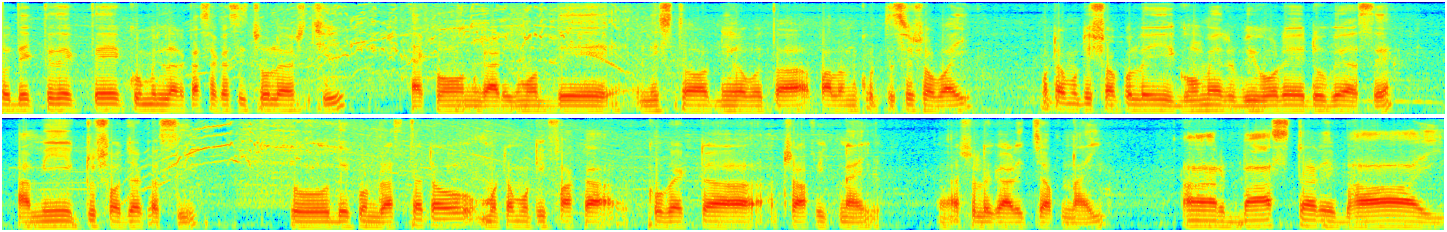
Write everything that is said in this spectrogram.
তো দেখতে দেখতে কুমিল্লার কাছাকাছি চলে আসছি। এখন গাড়ির মধ্যে নিস্তর, নীরবতা পালন করতেছে সবাই। মোটামুটি সকলেই ঘুমের বিভরে ডুবে আছে। আমি একটু সজাগ আছি। তো দেখুন, রাস্তাটাও মোটামুটি ফাঁকা। খুব একটা ট্রাফিক নাই। আসলে গাড়ির চাপ নাই। আর বাসটারে ভাই,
